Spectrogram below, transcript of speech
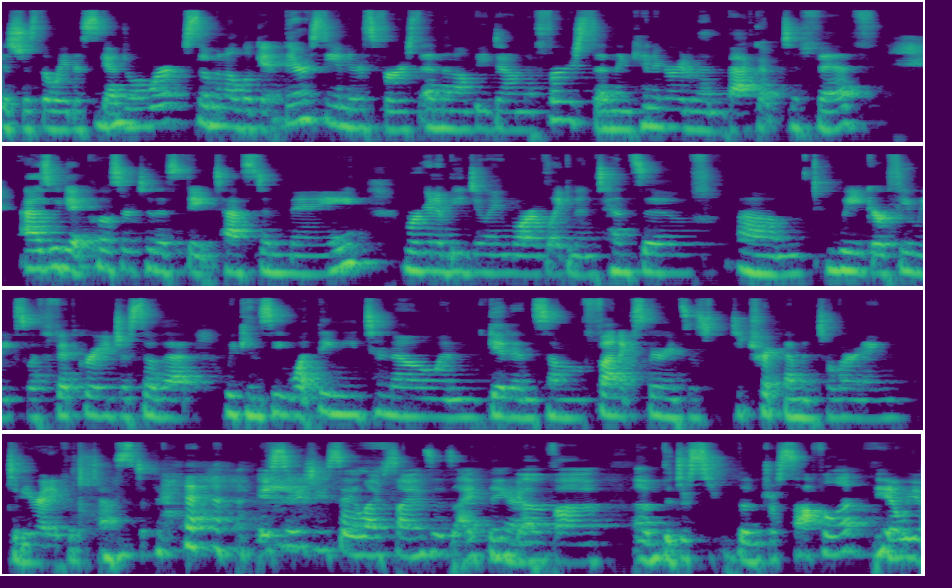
It's just the way the schedule works. So i'm going to look at their standards first and then i'll be down to first and then kindergarten and then back up to fifth. As we get closer to the state test in may we're going to be doing more of like an intensive um, week or a few weeks with fifth grade just so that we can see what they need to know and get in some fun experiences to trick them into learning to be ready for the test. As soon as you say life sciences, I think Yeah. of uh, of the the Drosophila. You know, we,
